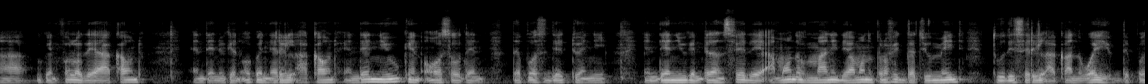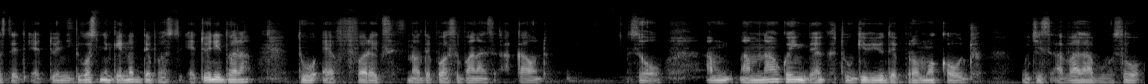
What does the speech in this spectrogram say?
uh you can follow their account and then you can open a real account and then you can also then deposit the 20 and then you can transfer the amount of money the amount of profit that you made to this real account where you deposited a 20 because you cannot deposit a 20 dollar to a forex not deposit bonus account. So i'm i'm now going back to give you the promo code which is available. So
